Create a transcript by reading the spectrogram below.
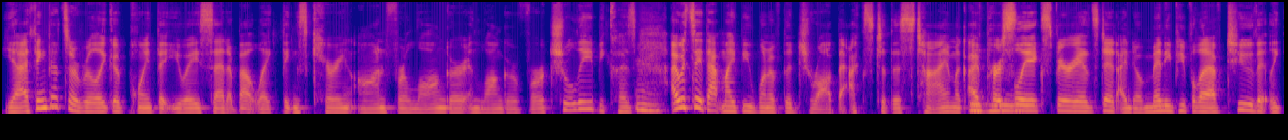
Yeah, I think that's a really good point that Yue said about like things carrying on for longer and longer virtually because Mm. I would say that might be one of the drawbacks to this time. Like I've Mhm. personally experienced it. I know many people that have too that like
